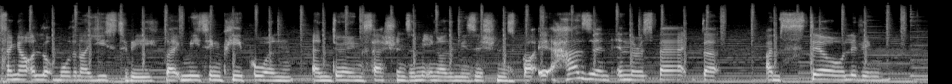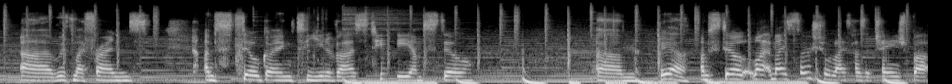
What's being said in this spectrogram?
hang out a lot more than I used to be, like meeting people and and doing sessions and meeting other musicians. But it hasn't in the respect that I'm still living uh, with my friends. I'm still going to university. I'm still, um, yeah, I'm still. My, my social life hasn't changed, but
